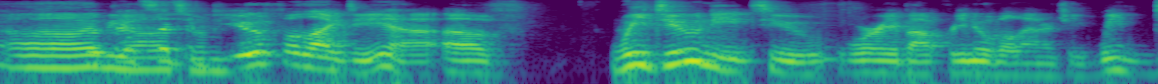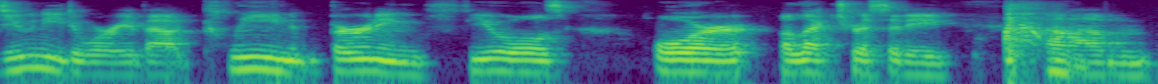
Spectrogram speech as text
Oh, that'd be That's awesome. such a beautiful idea of we do need to worry about renewable energy. We do need to worry about clean burning fuels or electricity. Um,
